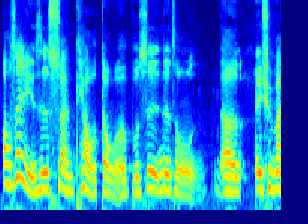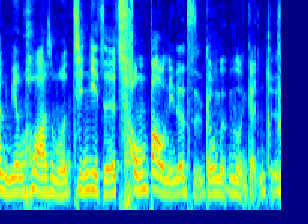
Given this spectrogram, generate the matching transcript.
哦，所以你是算跳动，而不是那种。呃，H 漫里面画什么精液直接冲爆你的子宫的那种感觉，不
